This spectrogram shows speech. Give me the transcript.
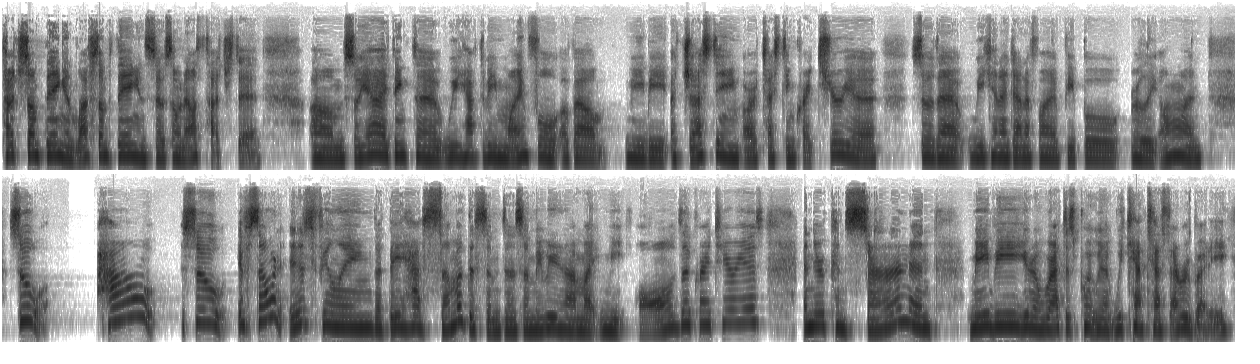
touched something and left something, and so someone else touched it. Um, so yeah, I think that we have to be mindful about maybe adjusting our testing criteria so that we can identify people early on. So how so if someone is feeling that they have some of the symptoms and maybe not might meet all the criterias and they're concerned and maybe you know we're at this point where we can't test everybody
